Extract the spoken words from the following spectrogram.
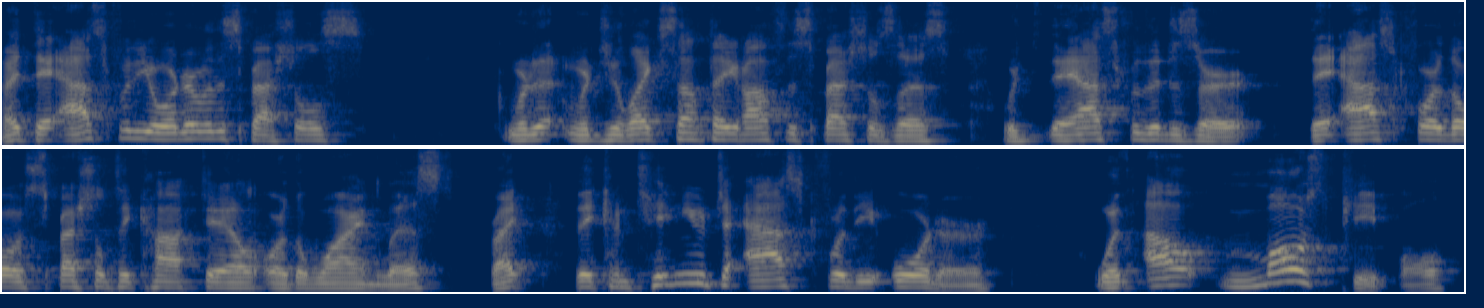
right? They ask for the order with the specials. Would, would you like something off the specials list? Would they ask for the dessert? They ask for the specialty cocktail or the wine list, right? They continue to ask for the order without most people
